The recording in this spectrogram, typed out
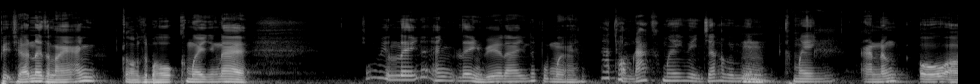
ភាគច្រើននៅសាលាអញក៏សបោកក្មេងអញ្ចឹងដែរអញ្ចឹងវាលេងណាអញលេងវាដែរណាពុកម៉ែអញអាធម្មតាក្មេងវាអញ្ចឹងវាមានហឹមក្មេងអាហ្នឹងអូអឺ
